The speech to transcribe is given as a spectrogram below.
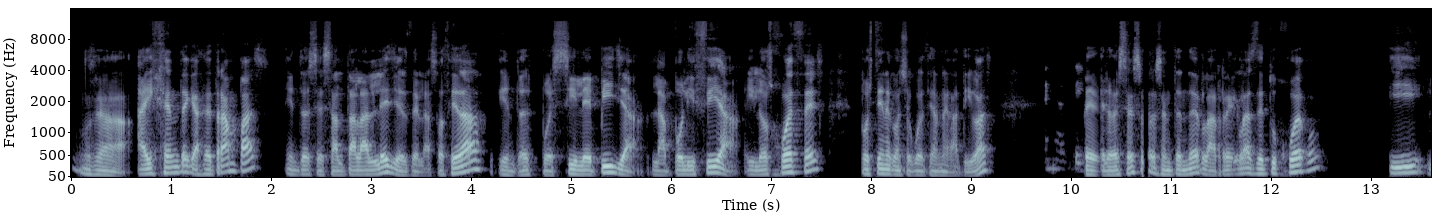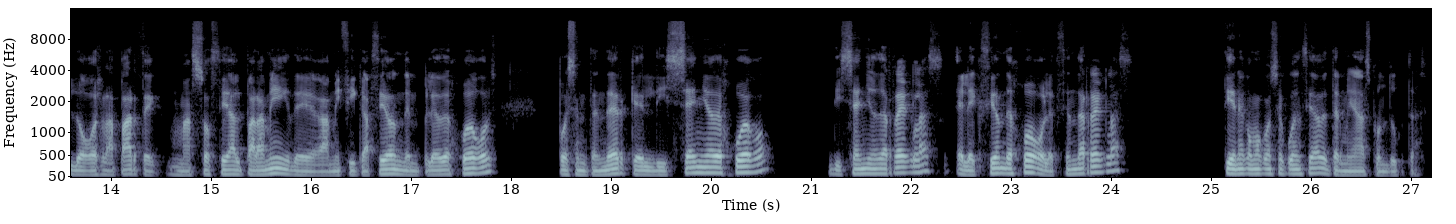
O sea, hay gente que hace trampas y entonces se salta las leyes de la sociedad y entonces, pues si le pilla la policía y los jueces, pues tiene consecuencias negativas. Pero es eso, es entender las reglas de tu juego y luego es la parte más social para mí de gamificación, de empleo de juegos, pues entender que el diseño de juego, diseño de reglas, elección de juego, elección de reglas, tiene como consecuencia determinadas conductas.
